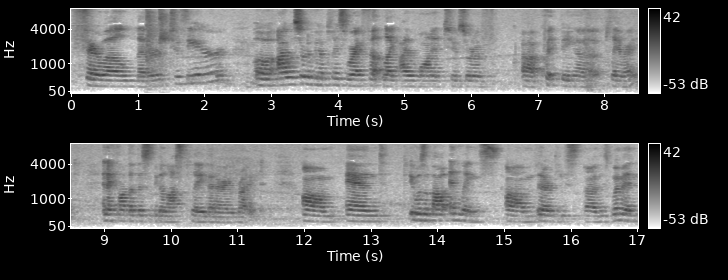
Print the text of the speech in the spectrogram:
farewell letter to theater. Uh, I was sort of in a place where I felt like I wanted to sort of uh, quit being a playwright, and I thought that this would be the last play that I write. Um, and it was about endlings. Um, there are these uh, these women.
